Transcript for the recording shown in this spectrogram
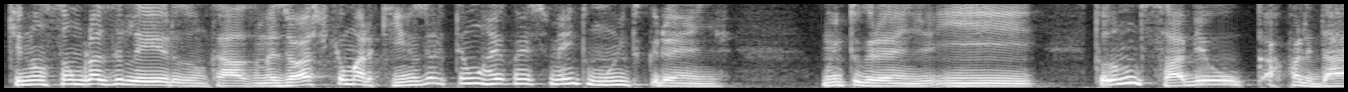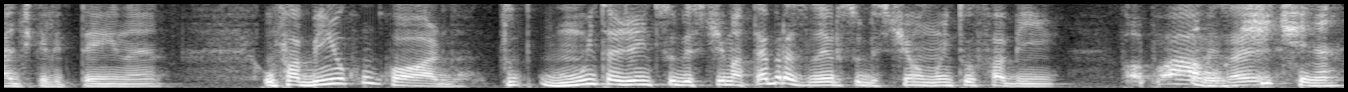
que não são brasileiros, no caso. Mas eu acho que o Marquinhos ele tem um reconhecimento muito grande. Muito grande. E todo mundo sabe o- a qualidade que ele tem, né? O Fabinho eu concordo. Muita gente subestima, até brasileiro subestima muito o Fabinho. Ah, mas o aí- Tite, né?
